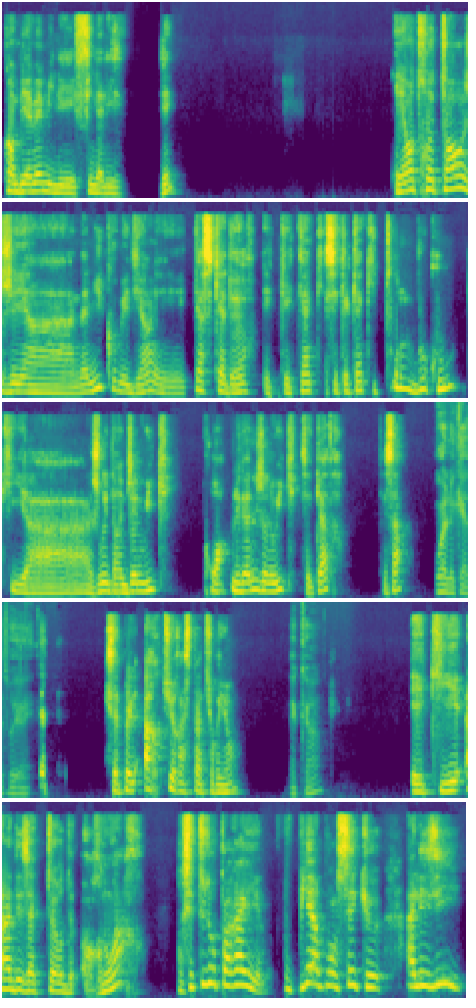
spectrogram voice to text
quand bien même il est finalisé. Et entre-temps, j'ai un ami comédien et cascadeur, et quelqu'un, c'est quelqu'un qui tourne beaucoup, qui a joué dans John Wick 3. Le dernier John Wick, c'est 4, c'est ça? Ouais, le 4, ouais, ouais. Qui s'appelle Arthur Aspaturian, D'accord. et qui est un des acteurs de Hors Noir. C'est toujours pareil. Faut bien penser que, allez-y,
